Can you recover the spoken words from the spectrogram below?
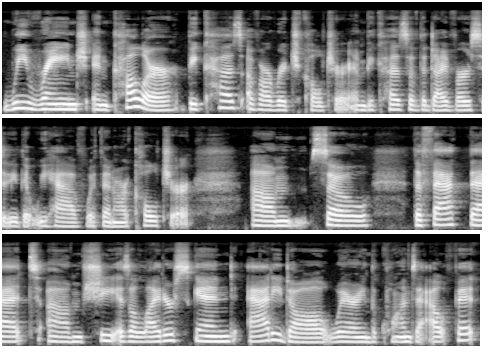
we range in color because of our rich culture and because of the diversity that we have within our culture. Um, so the fact that um, she is a lighter skinned Addie doll wearing the Kwanzaa outfit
